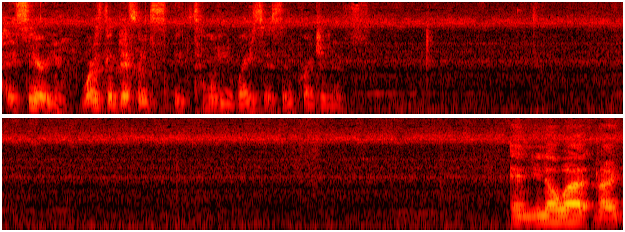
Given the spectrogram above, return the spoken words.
Hey Siri, what is the difference between racist and prejudice? And you know what? Like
